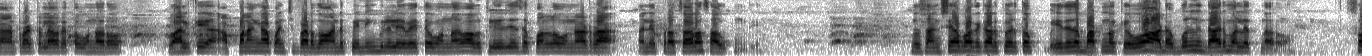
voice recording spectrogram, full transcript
కాంట్రాక్టర్లు ఎవరైతే ఉన్నారో వాళ్ళకి అప్పనంగా పంచి పెడదాం అంటే పెండింగ్ బిల్లులు ఏవైతే ఉన్నాయో అవి క్లియర్ చేసే పనిలో ఉన్నాడరా అనే ప్రచారం సాగుతుంది. నువ్వు సంక్షేమ పథకాల పేరుతో ఏదైతే బటన్ నొక్కేవో ఆ డబ్బుల్ని దారి మళ్ళెత్తున్నారు. సో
